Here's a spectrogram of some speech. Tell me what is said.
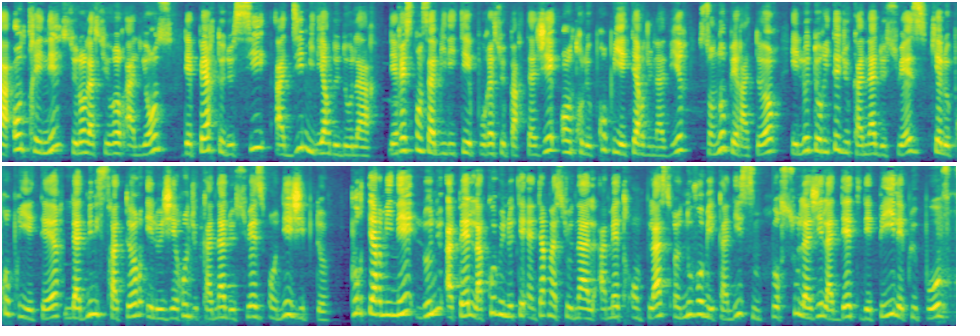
a entraîné, selon l'assureur Alliance, des pertes de 6 à 10 milliards de dollars. Les responsabilités pourraient se partager entre le propriétaire du navire, son opérateur et l'autorité du canal de Suez, qui est le propriétaire, l'administrateur et le gérant du canal de Suez en Égypte. Pour terminer, l'ONU appelle la communauté internationale à mettre en place un nouveau mécanisme pour soulager la dette des pays les plus pauvres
